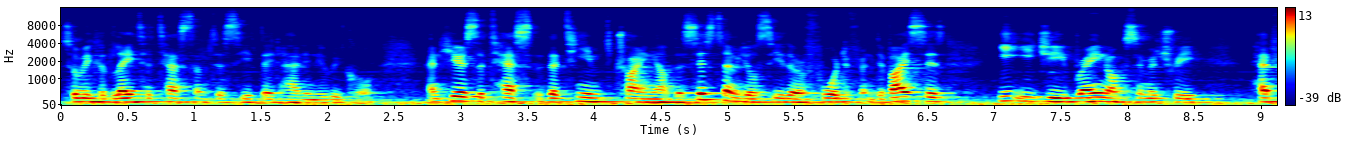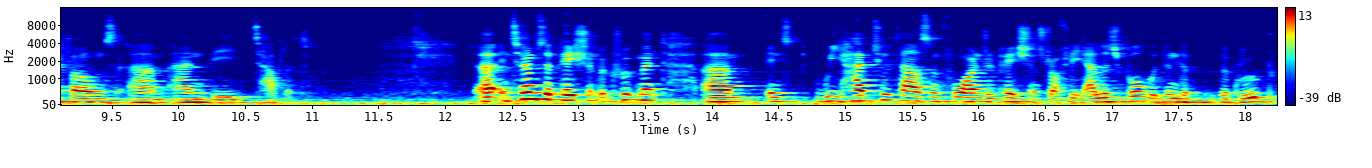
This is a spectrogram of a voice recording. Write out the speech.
so we could later test them to see if they'd had any recall. And here's the test, the team trying out the system. You'll see there are four different devices: EEG, brain oximetry, headphones, um, and the tablet. Uh, in terms of patient recruitment, um, in, we had 2,400 patients roughly eligible within the, the group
